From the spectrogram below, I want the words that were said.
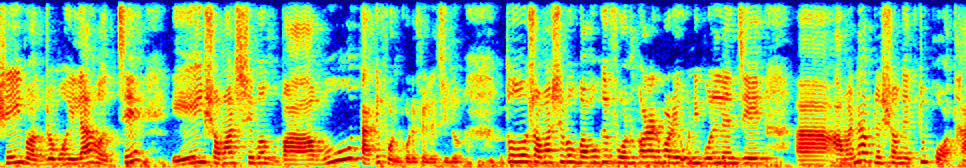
সেই ভদ্র মহিলা হচ্ছে এই সমাজসেবক বাবু তাকে ফোন করে ফেলেছিল। তো সমাজসেবক বাবুকে ফোন করার পরে উনি বললেন যে আমার না আপনার সঙ্গে একটু কথা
